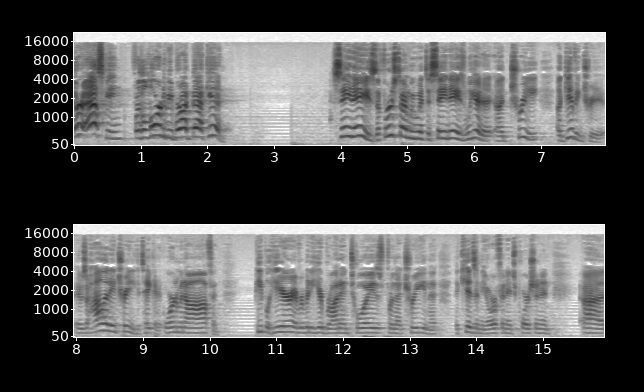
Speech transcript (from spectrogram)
They're asking for the Lord to be brought back in. St. A's, the first time we went to St. A's, we had a, a, tree, a giving tree. It was a holiday tree. You could take an ornament off, and people here, everybody here brought in toys for that tree, and the, the kids in the orphanage portion. And uh,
